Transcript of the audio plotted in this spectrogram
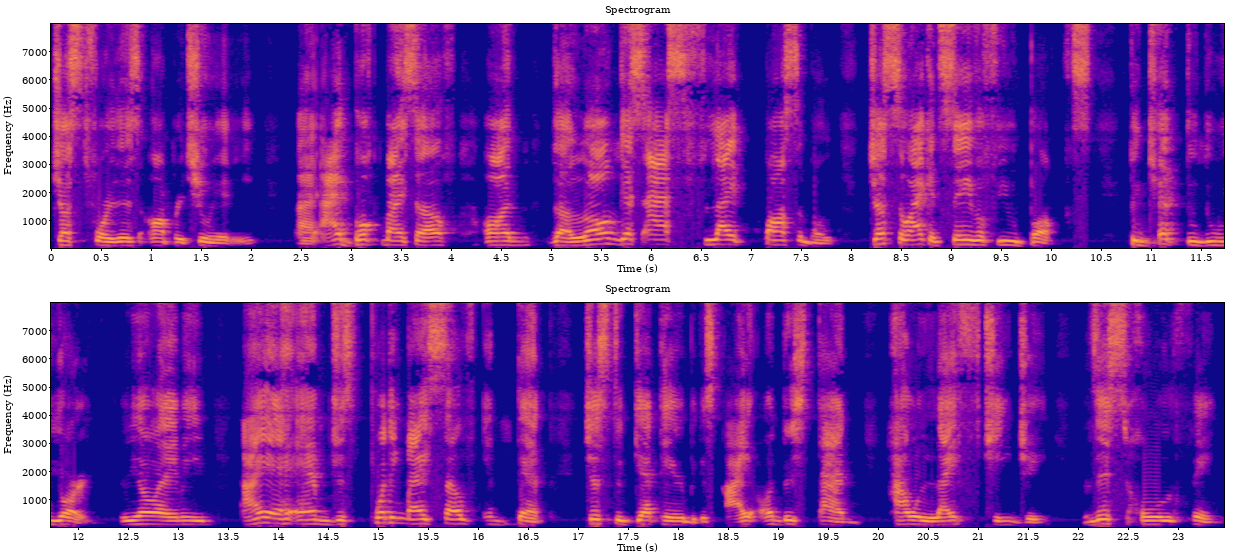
just for this opportunity. I, I booked myself on the longest ass flight possible just so I can save a few bucks to get to New York. You know what I mean? I am just putting myself in debt just to get here because I understand how life changing this whole thing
